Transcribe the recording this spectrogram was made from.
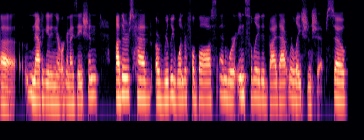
uh, navigating their organization others had a really wonderful boss and were insulated by that relationship so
